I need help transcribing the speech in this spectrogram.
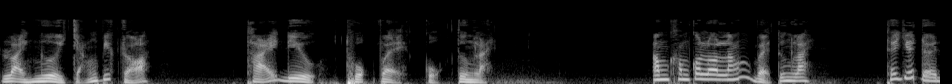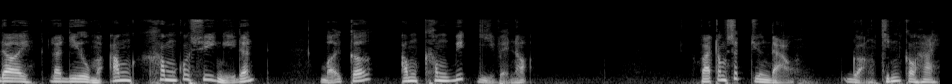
loài người chẳng biết rõ. Thải điều thuộc về cuộc tương lai. Ông không có lo lắng về tương lai. Thế giới đời đời là điều mà ông không có suy nghĩ đến, bởi cớ ông không biết gì về nó. Và trong sách truyền đạo, đoạn 9 câu 2.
